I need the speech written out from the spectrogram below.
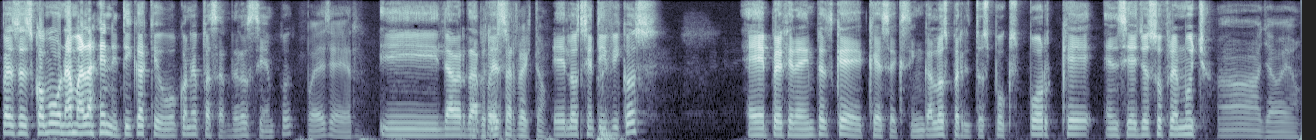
pues es como una mala genética que hubo con el pasar de los tiempos. puede ser. Y la verdad, pues, perfecto. eh, los científicos eh, prefieren pues, que, que se extingan los perritos Pugs porque en sí ellos sufren mucho. Ah, ya veo.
